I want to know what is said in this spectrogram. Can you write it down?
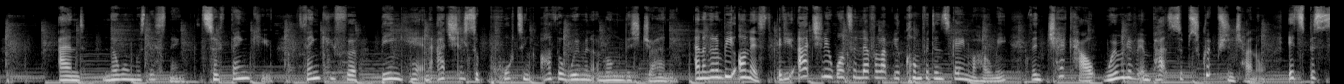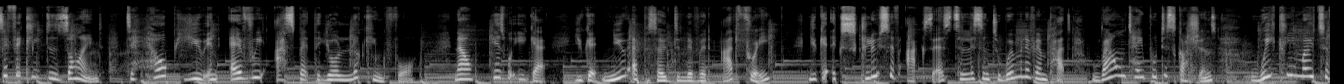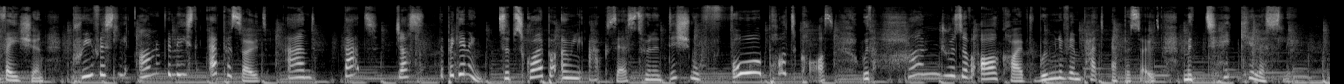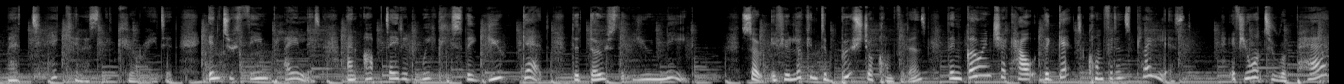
and no one was listening. So thank you. Thank you for being here and actually supporting other women along this journey. And I'm going to be honest, if you actually want to level up your confidence game, my homie, then check out Women of Impact subscription channel. It's specifically designed to help you in every aspect that you're looking for. Now, here's what you get. You get new episode delivered ad-free. You get exclusive access to listen to Women of Impact roundtable discussions, weekly motivation, previously unreleased episodes, and that's just the beginning. Subscriber only access to an additional four podcasts with hundreds of archived Women of Impact episodes meticulously, meticulously curated into theme playlists and updated weekly so that you get the dose that you need. So, if you're looking to boost your confidence, then go and check out the Get Confidence playlist. If you want to repair,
